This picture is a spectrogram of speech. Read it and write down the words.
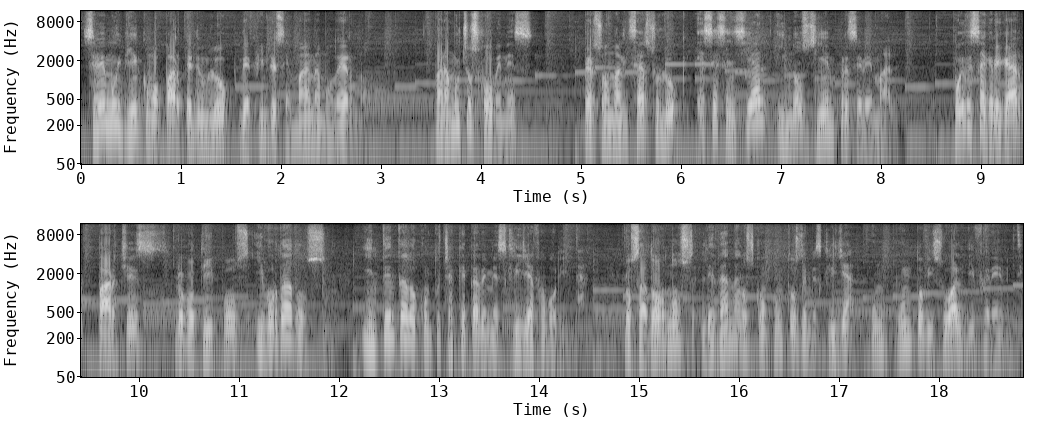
Se ve muy bien como parte de un look de fin de semana moderno. Para muchos jóvenes, personalizar su look es esencial y no siempre se ve mal. Puedes agregar parches, logotipos y bordados. Inténtalo con tu chaqueta de mezclilla favorita. Los adornos le dan a los conjuntos de mezclilla un punto visual diferente.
